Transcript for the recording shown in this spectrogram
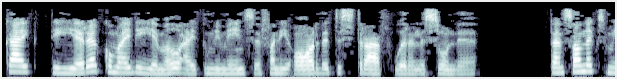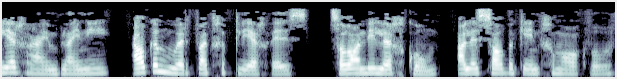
Kijk, die Heere kom uit die hemel uit om die mensen van die aarde te straf oor hulle sonde. Dan zal niks meer geheim bly nie, elke moord wat gepleegd is, zal aan die lucht komen, alles zal bekend gemaakt worden.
